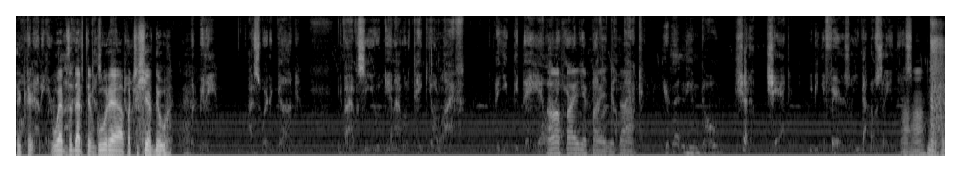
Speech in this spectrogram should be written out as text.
tak łeb zadarty w górę, a patrzy się w dół. I I I O, here. fajnie, fajnie, tak. no. Aha, No tak.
